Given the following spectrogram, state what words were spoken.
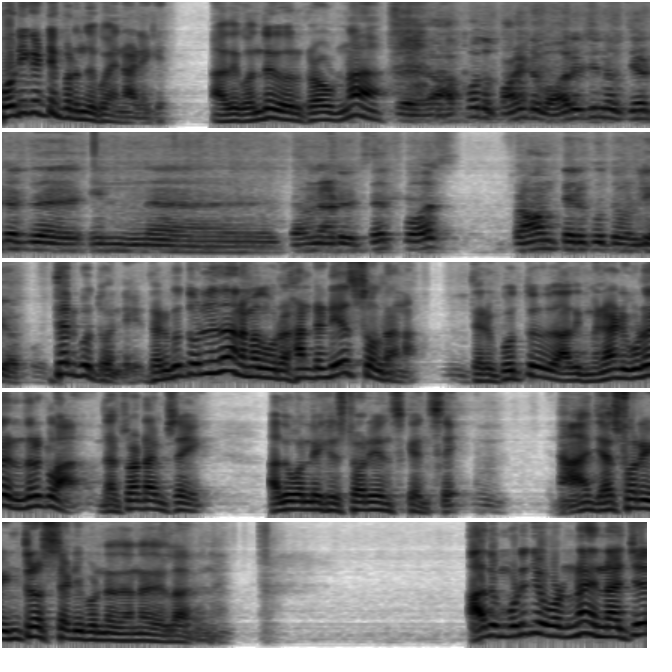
கொடி கட்டி பிறந்துக்குவேன் நாளைக்கு. அதுக்கு வந்து ஒரு க்ரௌட்னா So, அப்போ the point of origin of theatre uh, in uh, Tamil Nadu itself was from Terukuthu only அப்போ தெருக்கூத்து வண்டி தெருக்கூத்து வண்டி தான் நமக்கு ஒரு ஹண்ட்ரட் இயர்ஸ் சொல்கிறேன் நான் தெருக்கூத்து அதுக்கு முன்னாடி கூட இருந்திருக்கலாம். தட்ஸ் வாட் ஐம் சேயிங் அது ஒன்லி ஹிஸ்டோரியன்ஸ் கேன் சே நான் ஜஸ்ட் ஃபார் இன்ட்ரெஸ்ட் ஸ்டடி பண்ணது தானே இதெல்லாம். அது முடிஞ்ச உடனே என்னாச்சு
